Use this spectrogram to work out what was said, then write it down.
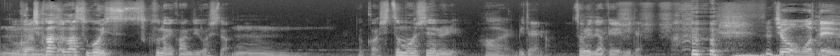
うん口数がすごい少ない感じがしたう。ん。なんか質問してるのに、はい、みたいな。それだけ、みたい 超表に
